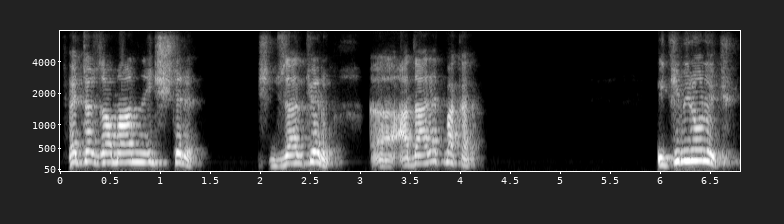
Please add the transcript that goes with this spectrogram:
FETÖ zamanının iç işleri. Düzeltiyorum. Ee, Adalet Bakanı. 2013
